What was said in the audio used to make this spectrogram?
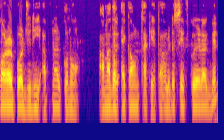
করার পর যদি আপনার কোনো আনাদার অ্যাকাউন্ট থাকে, তাহলে এটা সেভ করে রাখবেন।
